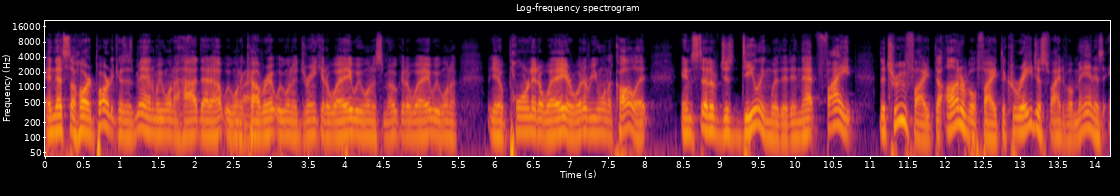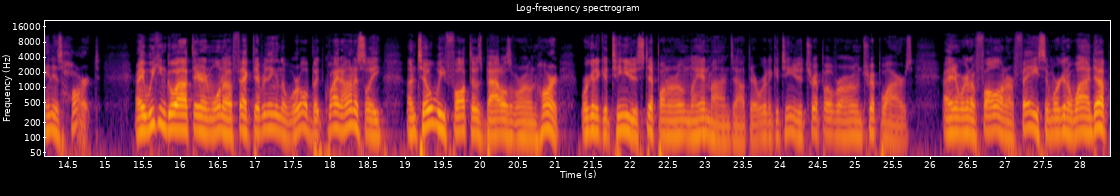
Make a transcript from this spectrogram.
And that's the hard part because as men, we want to hide that up, we want right. to cover it, we want to drink it away, we want to smoke it away, we want to, you know, porn it away or whatever you want to call it, instead of just dealing with it. And that fight the true fight, the honorable fight, the courageous fight of a man is in his heart. Right? We can go out there and want to affect everything in the world, but quite honestly, until we fought those battles of our own heart, we're going to continue to step on our own landmines out there. We're going to continue to trip over our own tripwires, right? And we're going to fall on our face, and we're going to wind up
